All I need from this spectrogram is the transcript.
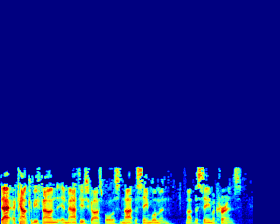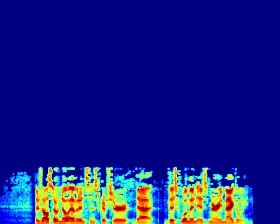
That account can be found in Matthew's gospel. This is not the same woman, not the same occurrence. There's also no evidence in Scripture that this woman is Mary Magdalene,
